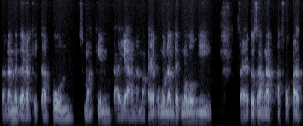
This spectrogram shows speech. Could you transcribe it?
Karena negara kita pun semakin kaya. Nah, makanya penggunaan teknologi. Saya itu sangat advokat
